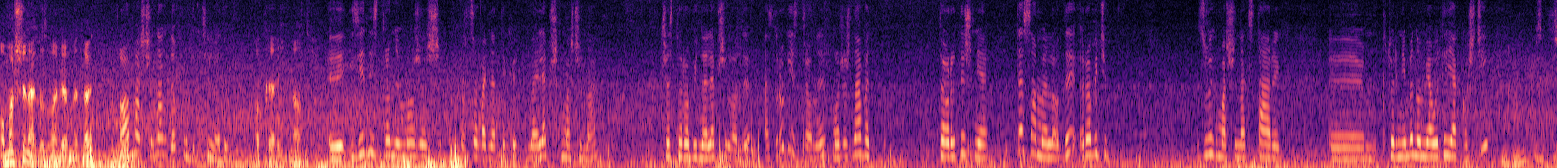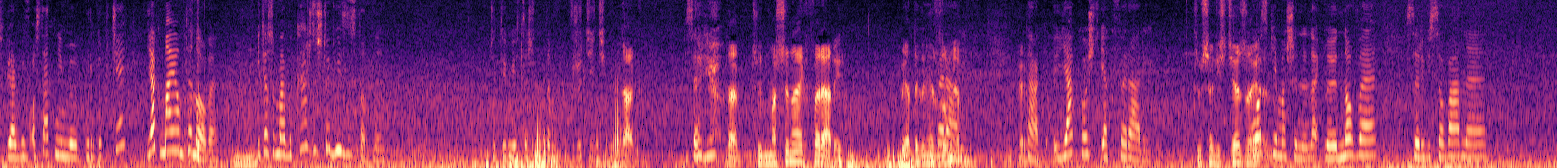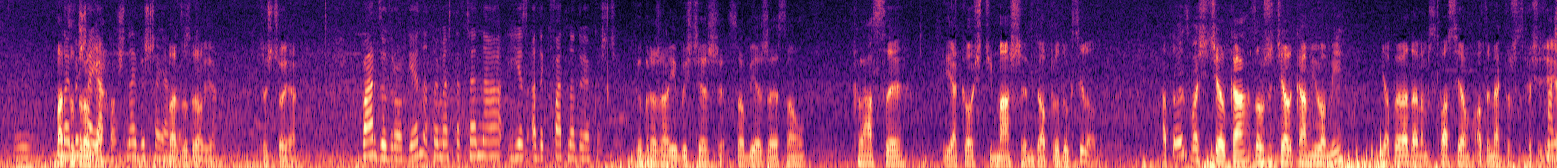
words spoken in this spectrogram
O maszynach rozmawiamy, tak? o maszynach do produkcji lodów. Okej, no. Y, I z jednej strony możesz pracować na tych najlepszych maszynach, przez to robić najlepsze lody, a z drugiej strony możesz nawet teoretycznie te same lody robić w złych maszynach, starych, które nie będą miały tej jakości, Mhm. jakby w ostatnim produkcie, jak mają te nowe. Mhm. I to są jakby każdy szczegół jest istotny. Czy ty mnie chcesz potem wrzucić? Tak, Serio? tak. Czyli maszyna jak Ferrari. Bo ja tego nie Ferrari. rozumiem. Okej. Tak, jakość jak Ferrari. Słyszeliście, że Włoskie maszyny, y, nowe, serwisowane. y, Bardzo najwyższa drogie. jakość, najwyższa jakość. bardzo drogie. Coś czuję. Bardzo drogie, natomiast ta cena jest adekwatna do jakości. Wyobrażalibyście sobie, że są klasy jakości maszyn do produkcji lodów. A to jest właścicielka, założycielka Miłomi i opowiada nam z pasją o tym, jak to wszystko się dzieje.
